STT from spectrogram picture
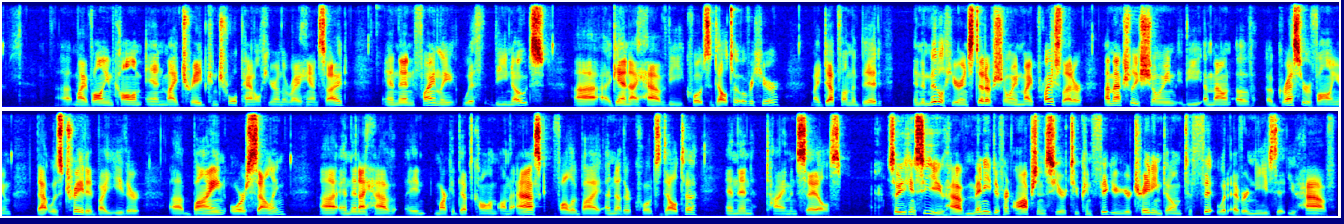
uh, my volume column, and my trade control panel here on the right hand side. And then finally, with the notes, uh, again, I have the quotes delta over here, my depth on the bid. In the middle here, instead of showing my price ladder, I'm actually showing the amount of aggressor volume that was traded by either uh, buying or selling. Uh, and then I have a market depth column on the ask, followed by another quotes delta, and then time and sales. So you can see you have many different options here to configure your trading DOM to fit whatever needs that you have.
